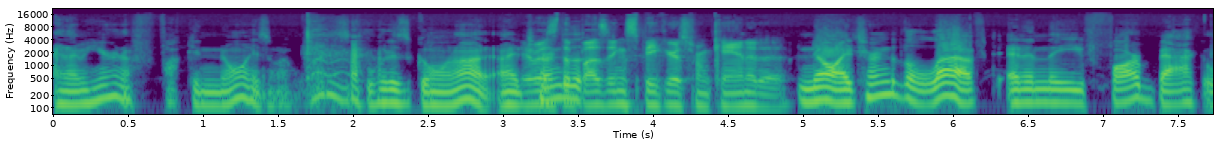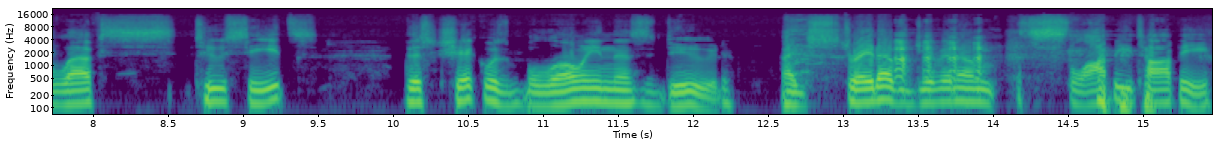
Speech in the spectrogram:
and I'm hearing a fucking noise. I'm like, what is what is going on? And I It was the the, buzzing speakers from Canada. no, I turned to the left, and in the far back left s- two seats, this chick was blowing this dude, like straight up giving him sloppy toppy,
